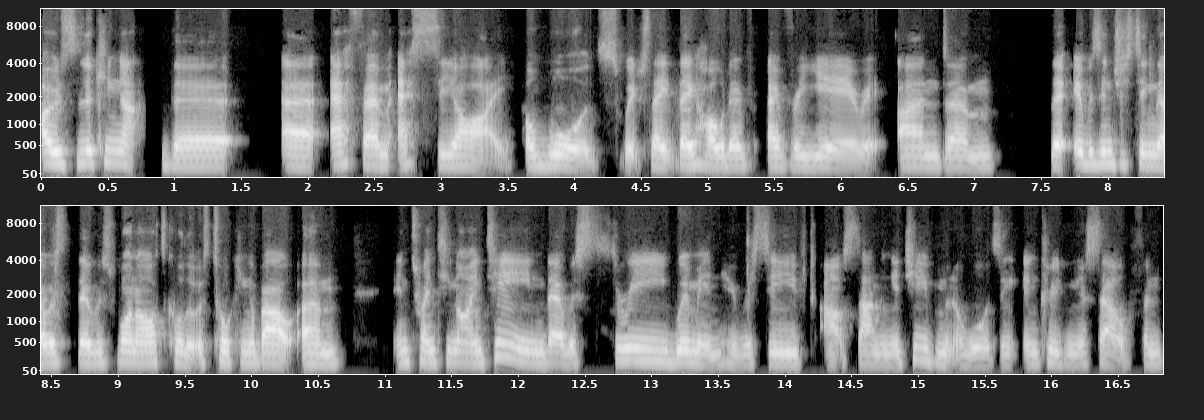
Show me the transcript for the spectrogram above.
I was looking at the uh, FMSCI awards, which they they hold ev- every year, and um, it was interesting. There was there was one article that was talking about um, in 2019 there was three women who received outstanding achievement awards, including yourself, and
